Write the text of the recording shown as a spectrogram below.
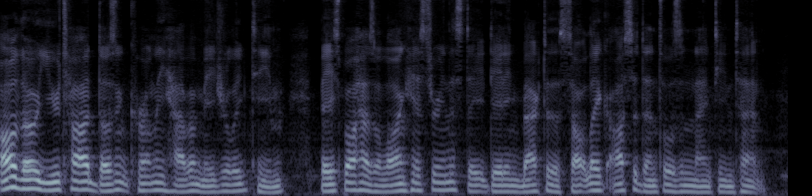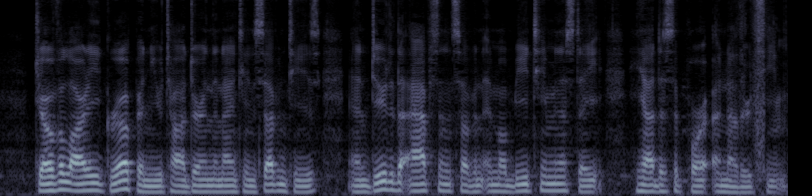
Although Utah doesn't currently have a major league team, baseball has a long history in the state dating back to the Salt Lake Occidentals in 1910. Joe Velarde grew up in Utah during the 1970s, and due to the absence of an MLB team in the state, he had to support another team.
